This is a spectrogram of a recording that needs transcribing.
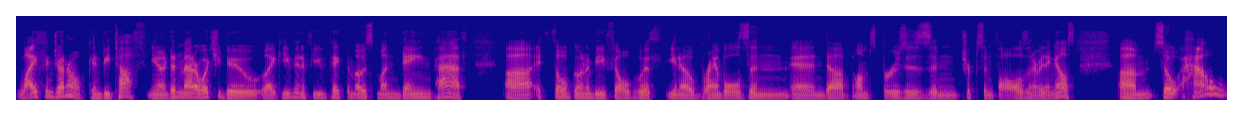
life in general can be tough you know it doesn't matter what you do like even if you take the most mundane path uh, it's still going to be filled with you know brambles and and uh, bumps bruises and trips and falls and everything else um, so how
